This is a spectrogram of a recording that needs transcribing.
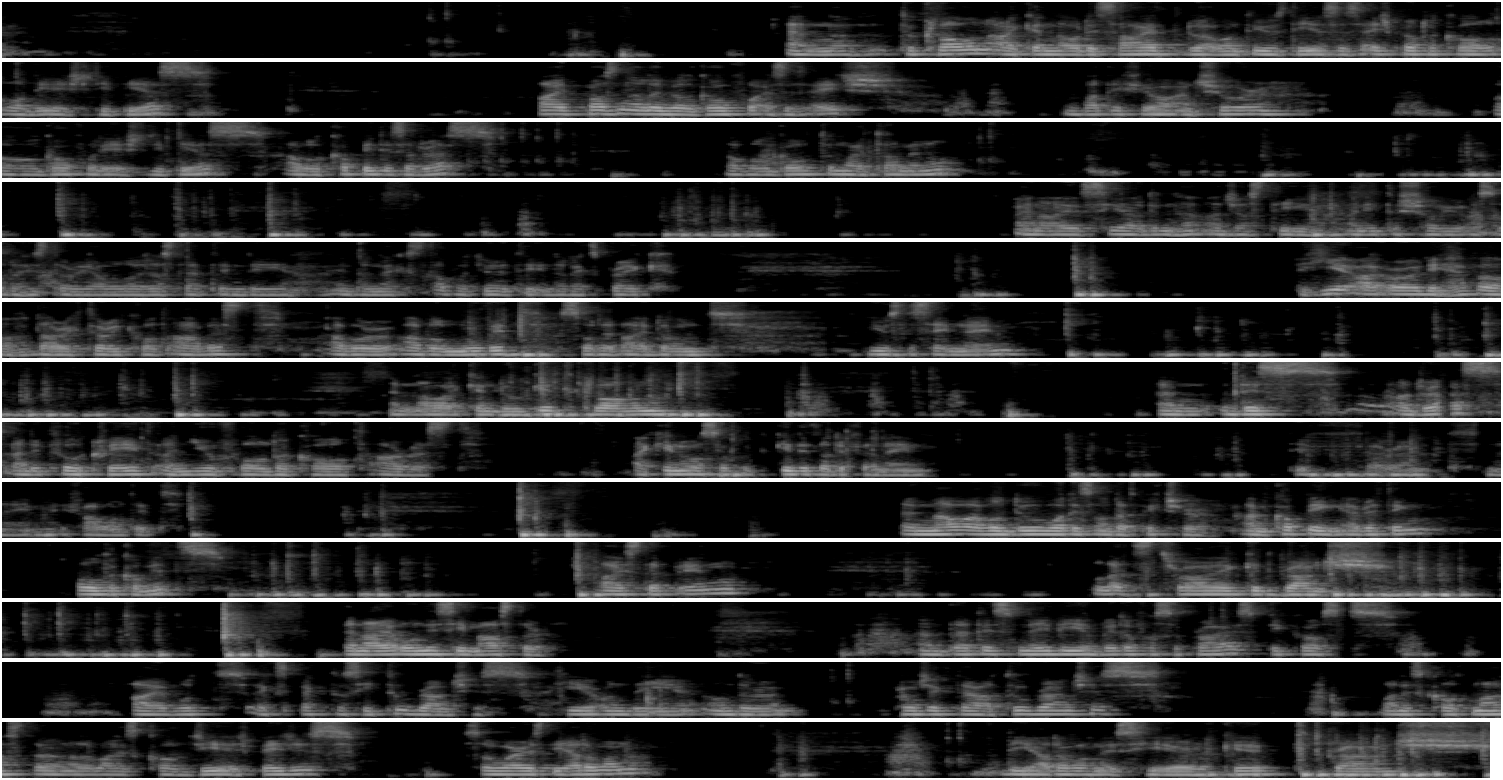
And to clone, I can now decide, do I want to use the SSH protocol or the HTTPS? I personally will go for SSH, but if you are unsure, I'll go for the HTTPS. I will copy this address. I will go to my terminal. And I see I didn't adjust the, I need to show you also the history. I will adjust that in the in the next opportunity, in the next break. here I already have a directory called rvest. I will, I will move it so that I don't use the same name. And now I can do git clone and this address, and it will create a new folder called rvest. I can also give it a different name, different name if I want it. And now I will do what is on that picture. I'm copying everything, all the commits. I step in. Let's try git branch. And I only see master. And that is maybe a bit of a surprise because I would expect to see two branches. Here on the on the project there are two branches. One is called master, another one is called GH pages. So where is the other one? The other one is here, git branch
